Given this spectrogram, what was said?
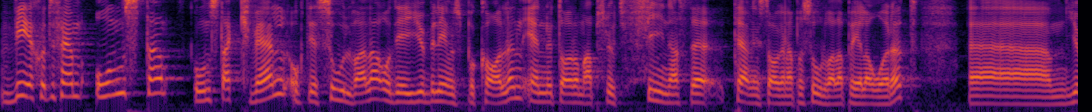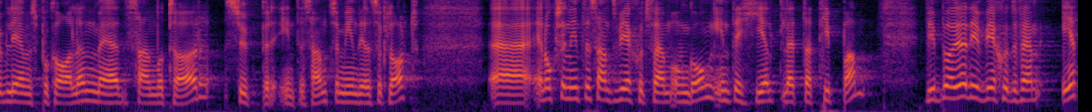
V75 onsdag, onsdag kväll och det är Solvalla och det är jubileumspokalen. En av de absolut finaste tävlingsdagarna på Solvalla på hela året. Uh, jubileumspokalen med San Motör, superintressant för min del såklart. Uh, en också en intressant V75-omgång, inte helt lätt att tippa. Vi började i V75 1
